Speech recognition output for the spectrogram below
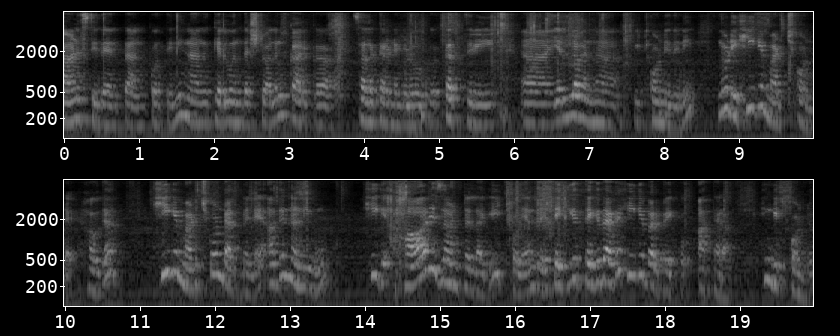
ಕಾಣಿಸ್ತಿದೆ ಅಂತ ಅಂದ್ಕೊತೀನಿ ನಾನು ಕೆಲವೊಂದಷ್ಟು ಅಲಂಕಾರಿಕ ಸಲಕರಣೆಗಳು ಕತ್ತರಿ ಎಲ್ಲವನ್ನು ಇಟ್ಕೊಂಡಿದ್ದೀನಿ. ನೋಡಿ, ಹೀಗೆ ಮಡ್ಚ್ಕೊಂಡೆ ಹೌದಾ? ಹೀಗೆ ಮಡ್ಚ್ಕೊಂಡಾದ್ಮೇಲೆ ಅದನ್ನು ನೀವು ಹೀಗೆ ಹಾರಿಸಾಂಟಲ್ಲಾಗಿ ಇಟ್ಕೊಳ್ಳಿ. ಅಂದರೆ ತೆಗೆ ತೆಗೆದಾಗ ಹೀಗೆ ಬರಬೇಕು ಆ ಥರ. ಹಿಂಗೆ ಇಟ್ಕೊಂಡು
